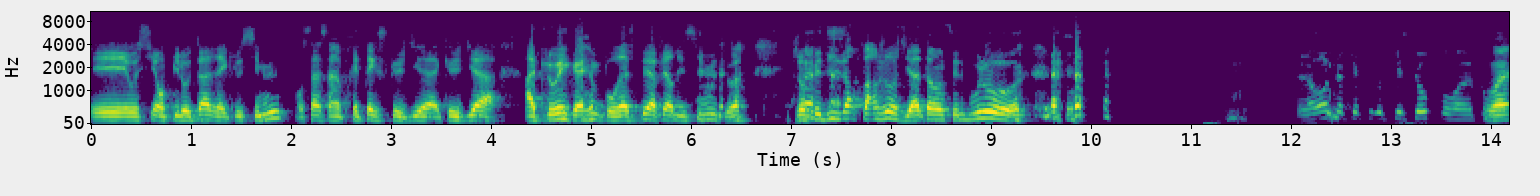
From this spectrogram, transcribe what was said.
et aussi en pilotage avec le simu. Bon, ça, c'est un prétexte que je dis à, que je dis à, à Chloé quand même pour rester à faire du simu, tu vois. J'en fais 10 heures par jour. Je dis, attends, c'est le boulot. Alors, tu as quelques autres questions pour, euh, pour ouais.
